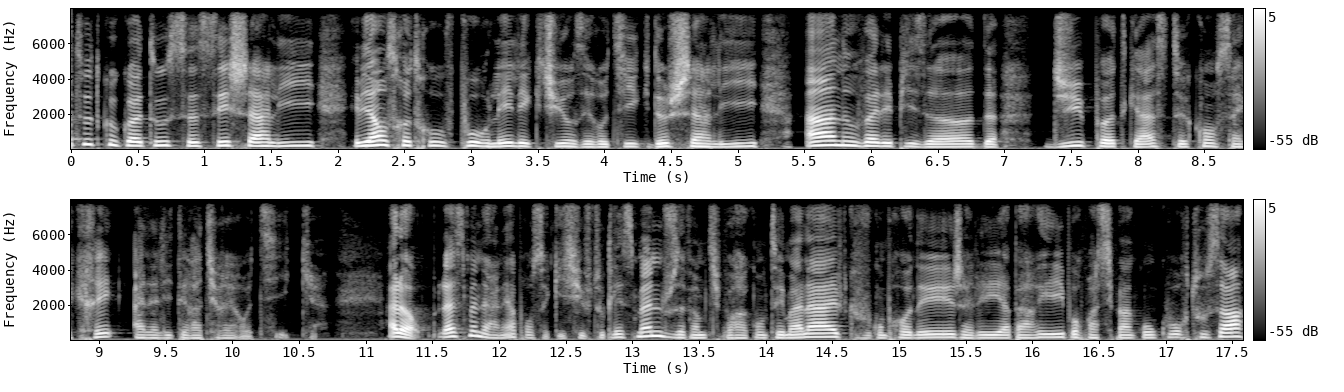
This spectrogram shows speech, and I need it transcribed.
à toutes, coucou à tous, c'est Charlie. Eh bien, on se retrouve pour les lectures érotiques de Charlie, un nouvel épisode du podcast consacré à la littérature érotique. Alors, la semaine dernière, pour ceux qui suivent toutes les semaines, je vous avais un petit peu raconté ma life, que vous comprenez, j'allais à Paris pour participer à un concours, tout ça.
